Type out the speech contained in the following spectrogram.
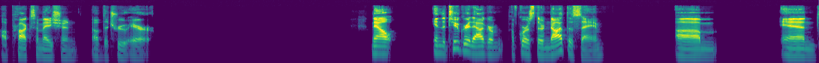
approximation of the true error. Now, in the two grid algorithm, of course, they're not the same. Um, and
